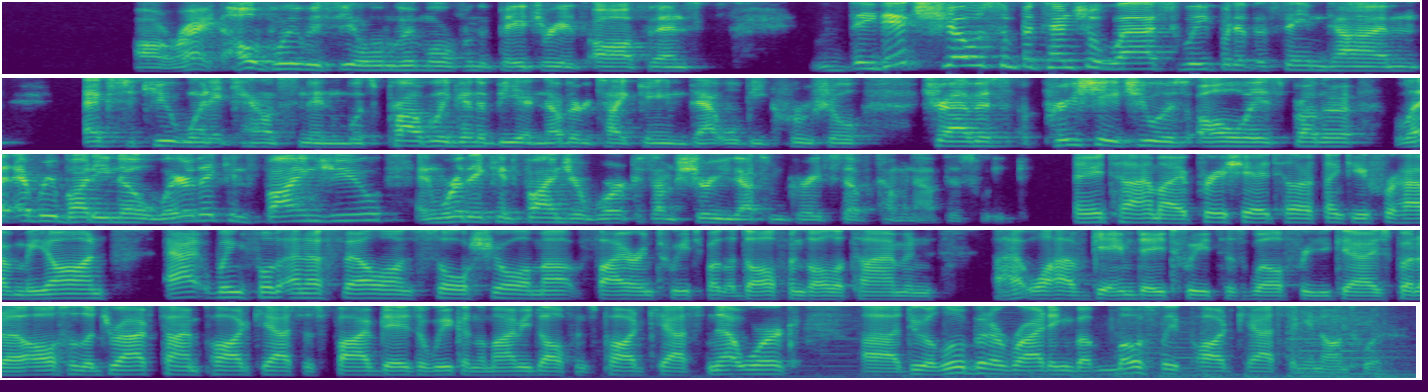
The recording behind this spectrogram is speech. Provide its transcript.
All right. Hopefully, we see a little bit more from the Patriots offense. They did show some potential last week, but at the same time, execute when it counts. And in what's probably going to be another tight game that will be crucial. Travis, appreciate you as always, brother. Let everybody know where they can find you and where they can find your work, because I'm sure you got some great stuff coming out this week. Anytime. I appreciate it, Taylor. Thank you for having me on. At Wingfield NFL on social. I'm out firing tweets about the Dolphins all the time, and we'll have game day tweets as well for you guys. But uh, also, the Draft Time podcast is five days a week on the Miami Dolphins Podcast Network. Uh, do a little bit of writing, but mostly podcasting and on Twitter.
